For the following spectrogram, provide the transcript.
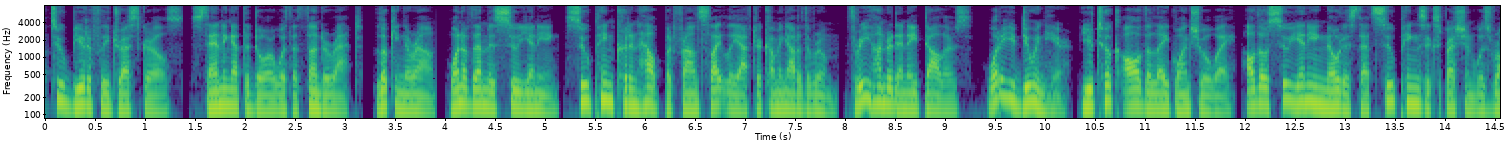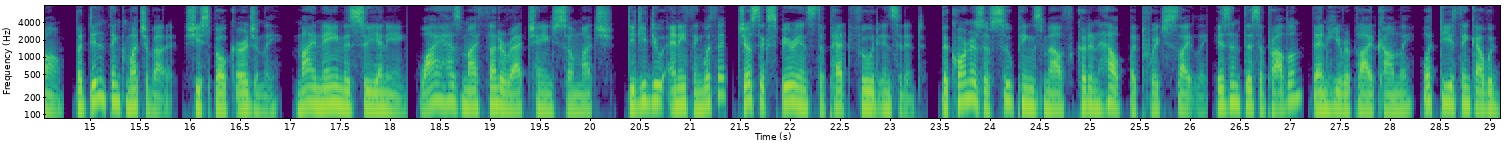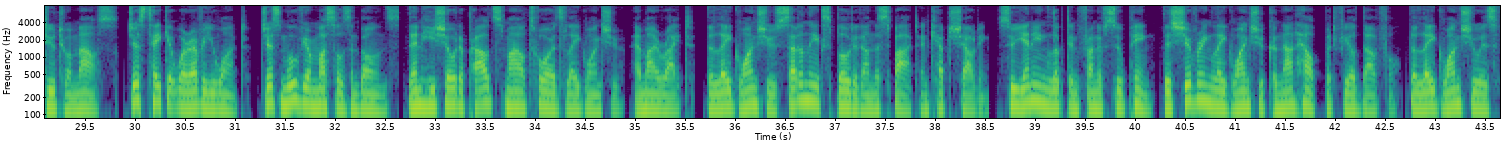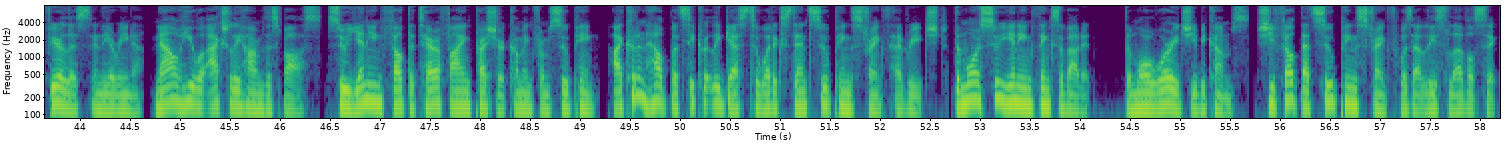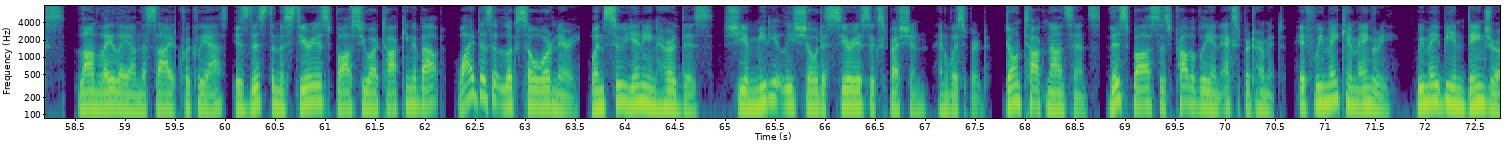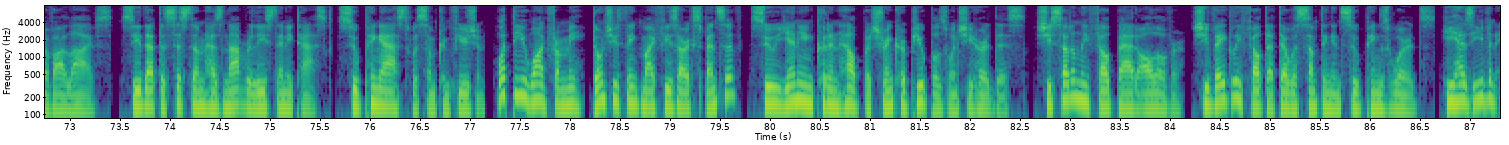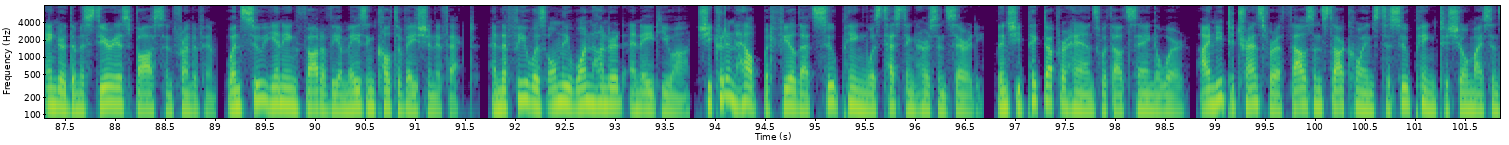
two beautifully dressed girls standing at the door with a thunder rat, looking around. One of them is Su Yenying. Su Ping couldn't help but frown slightly after coming out of the room. $308. What are you doing here? You took all the Lei Guanshu away. Although Su Yenying noticed that Su Ping's expression was wrong, but didn't think much about it, she spoke urgently. My name is Su Yenying. Why has my Thunder Rat changed so much? Did you do anything with it? Just experienced the pet food incident. The corners of Su Ping's mouth couldn't help but twitch slightly. Isn't this a problem? Then he replied calmly. What do you think I would do to a mouse? Just take it wherever you want. Just move your muscles and bones. Then he showed a proud smile towards Lei Guangshu. Am I right? The Lei Guangshu suddenly exploded on the spot and kept shouting. Su Yenying looked in front of Su Ping. The shivering Lei Guangshu could not help but feel doubtful. The Lei Guangshu is fearless in the arena. Now he will actually harm this boss. Su Felt the terrifying pressure coming from Su Ping. I couldn't help but secretly guess to what extent Su Ping's strength had reached. The more Su Yining thinks about it, the more worried she becomes. She felt that Su Ping's strength was at least level 6. Lan Lele on the side quickly asked, Is this the mysterious boss you are talking about? Why does it look so ordinary? When Su Yening heard this, she immediately showed a serious expression and whispered, Don't talk nonsense. This boss is probably an expert hermit. If we make him angry, we may be in danger of our lives. See that the system has not released any tasks. Su Ping asked with some confusion. What do you want from me? Don't you think my fees are expensive? Su Yening couldn't help but shrink her pupils when she heard this. She suddenly felt bad all over. She vaguely felt that there was something in Su Ping's words. He has even angered the mysterious boss in front of him. When Su Yening thought of the amazing cultivation effect, and the fee was only 108 yuan, she couldn't help but feel that Su Ping was testing her sincerity. Then she picked up her hands without saying a word. I need to transfer a thousand star coins to Su Ping to show my sincerity.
